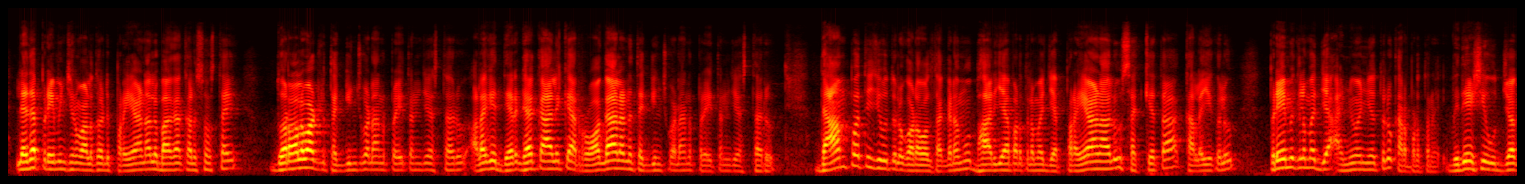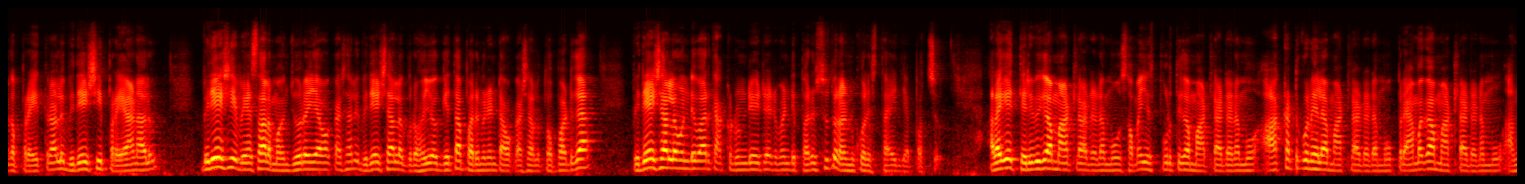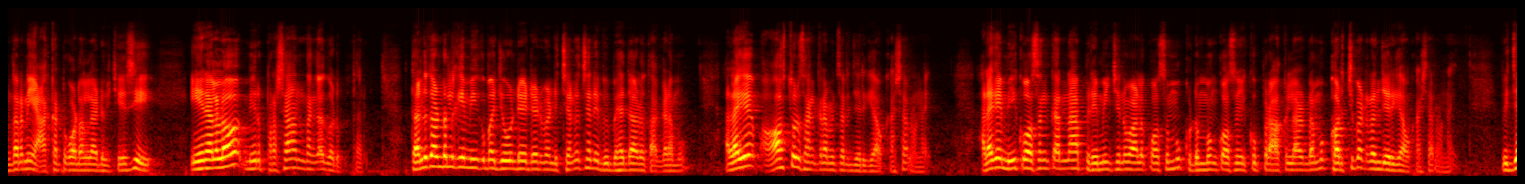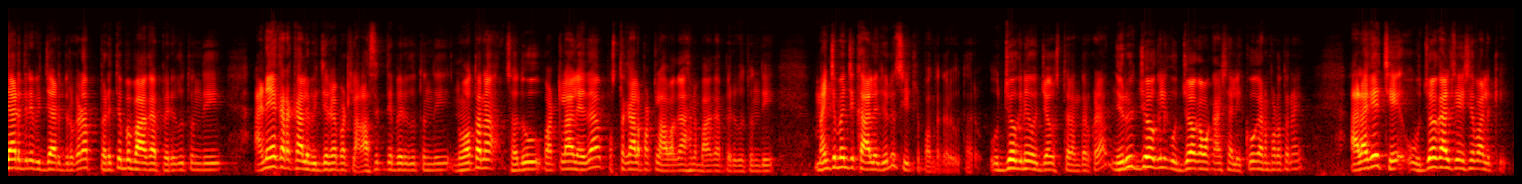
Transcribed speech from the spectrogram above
లేదా ప్రేమించిన వాళ్ళతోటి ప్రయాణాలు బాగా కలిసి వస్తాయి దురలవాట్లు తగ్గించుకోవడానికి ప్రయత్నం చేస్తారు. అలాగే దీర్ఘకాలిక రోగాలను తగ్గించుకోవడానికి ప్రయత్నం చేస్తారు. దాంపత్య జీవితంలో గొడవలు తగ్గడము భార్యాభర్తల మధ్య ప్రయాణాలు సఖ్యత కలయికలు ప్రేమికుల మధ్య అన్యోన్యతలు కనపడుతున్నాయి. విదేశీ ఉద్యోగ ప్రయత్నాలు విదేశీ ప్రయాణాలు విదేశీ వేసాలు మంజూరయ్యే అవకాశాలు విదేశాల్లో గృహయోగ్యత పర్మనెంట్ అవకాశాలతో పాటుగా విదేశాల్లో ఉండే వారికి అక్కడ ఉండేటటువంటి పరిస్థితులు అనుకూలిస్తాయని చెప్పొచ్చు. అలాగే తెలివిగా మాట్లాడడము సమయస్ఫూర్తిగా మాట్లాడడము ఆకట్టుకునేలా మాట్లాడడము ప్రేమగా మాట్లాడడము అందరినీ ఆకట్టుకోవడం లాంటివి చేసి ఈ నెలలో మీరు ప్రశాంతంగా గడుపుతారు. తల్లిదండ్రులకి మీకు మధ్య ఉండేటటువంటి చిన్న చిన్న విభేదాలు తగ్గడము అలాగే ఆస్తులు సంక్రమించడం జరిగే అవకాశాలు ఉన్నాయి. అలాగే మీకోసం కన్నా ప్రేమించిన వాళ్ళ కోసము కుటుంబం కోసం ఎక్కువ ప్రాకులాడడము ఖర్చు పెట్టడం జరిగే అవకాశాలు ఉన్నాయి. విద్యార్థిని విద్యార్థులు కూడా ప్రతిభ బాగా పెరుగుతుంది. అనేక రకాల విద్యల పట్ల ఆసక్తి పెరుగుతుంది. నూతన చదువు పట్ల లేదా పుస్తకాల పట్ల అవగాహన బాగా పెరుగుతుంది. మంచి మంచి కాలేజీలు సీట్లు పొందగలుగుతారు. ఉద్యోగిని ఉద్యోగస్తులందరూ కూడా నిరుద్యోగులకు ఉద్యోగ అవకాశాలు ఎక్కువ కనపడుతున్నాయి. అలాగే చే ఉద్యోగాలు చేసే వాళ్ళకి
